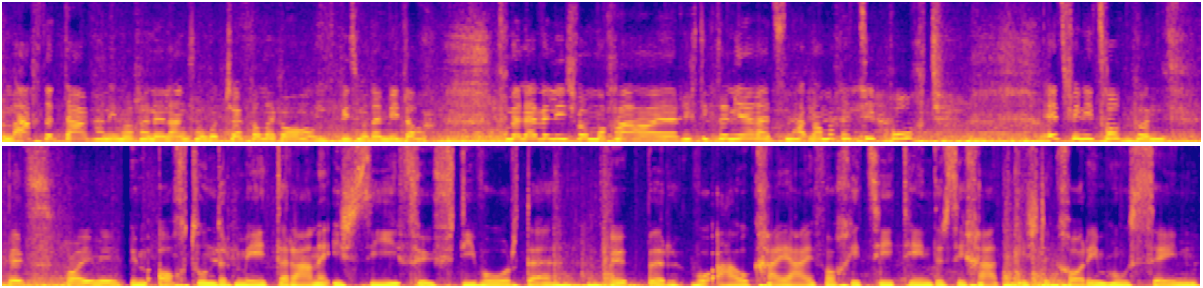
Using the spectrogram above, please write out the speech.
dem achten Tag konnte ich mal langsam joggen gehen. Und bis man dann wieder auf einem Level ist, wo man kann richtig trainieren kann, hat es noch ein Zeit gebraucht jetzt bin ich zurück und jetzt freue ich mich. Beim 800 Meter Rennen ist sie Fünfte geworden. Jemand, der auch keine einfache Zeit hinter sich hat, ist der Karim Hussein.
